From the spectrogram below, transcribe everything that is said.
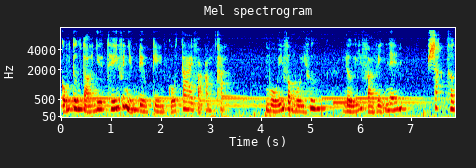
cũng tương tự như thế với những điều kiện của tai và âm thanh. Mũi và mùi hương, lưỡi và vị nếm, sắc thân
